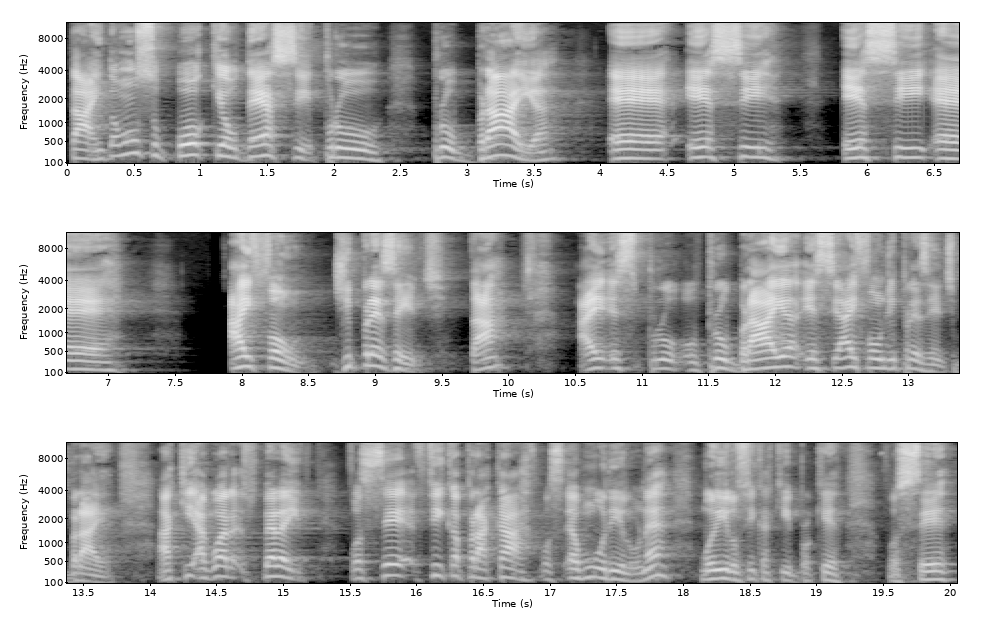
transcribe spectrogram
Tá, então vamos supor que eu desse pro pro Braia é, esse esse é, iPhone de presente, tá? Pro, pro Braia, esse iPhone de presente, Braia. Aqui, agora, espera aí. Você fica para cá, você, é o Murilo, né? Murilo fica aqui, porque você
